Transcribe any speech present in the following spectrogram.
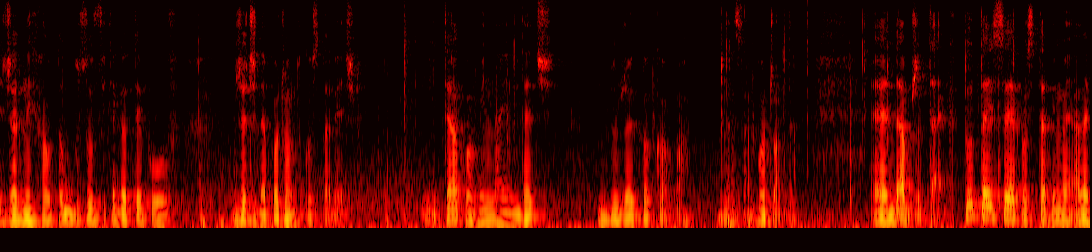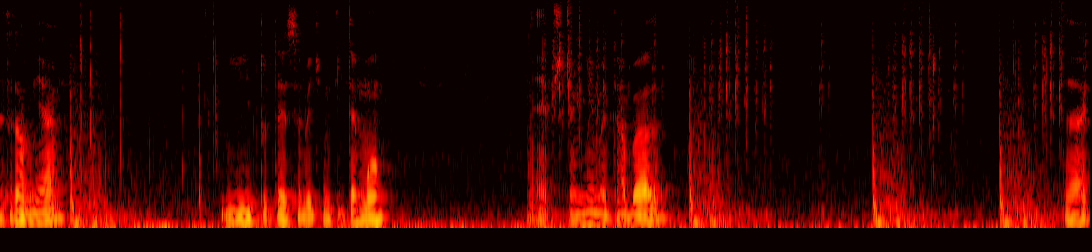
żadnych autobusów i tego typu rzeczy na początku stawiać. I to powinno im dać dużego kopa na sam początek. E, dobrze, tak. Tutaj sobie postawimy elektrownię. I tutaj sobie dzięki temu e, przyciągniemy kabel. Tak.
